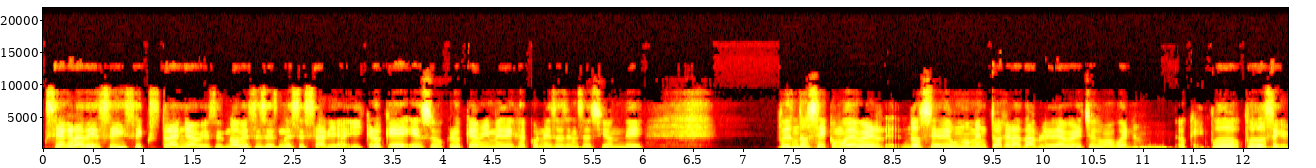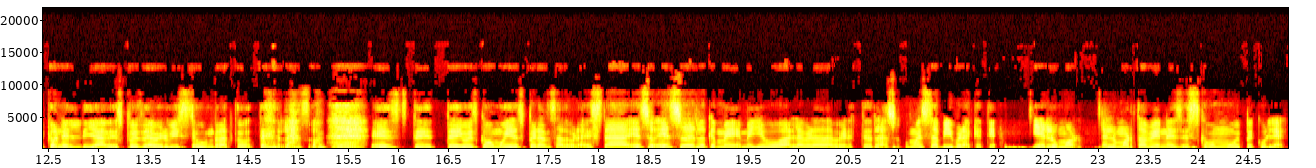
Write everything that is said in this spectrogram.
se agradece y se extraña a veces, ¿no? A veces es necesaria y creo que eso, creo que a mí me deja con esa sensación de, pues no sé, como de haber, no sé, de un momento agradable, de haber hecho como, bueno, ok, puedo, puedo seguir con el día después de haber visto un rato Ted Lasso. Este, te digo, es como muy esperanzadora. Está, eso, eso es lo que me, me llevó a, la verdad, a ver Ted Lasso, como esa vibra que tiene. Y el humor, el humor también es, es como muy peculiar.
